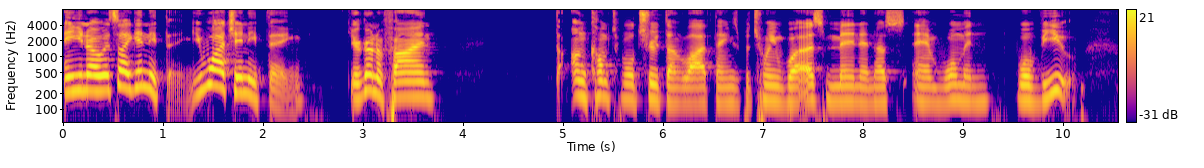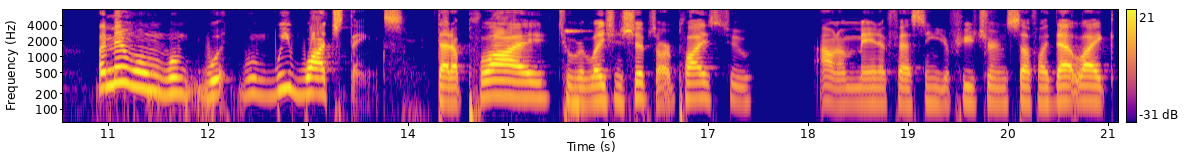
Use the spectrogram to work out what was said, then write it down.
And, you know, it's like anything. You watch anything, you're going to find the uncomfortable truth on a lot of things between what us men and us and women will view. Like men, when, when, when we watch things that apply to relationships or applies to, I don't know, manifesting your future and stuff like that, like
